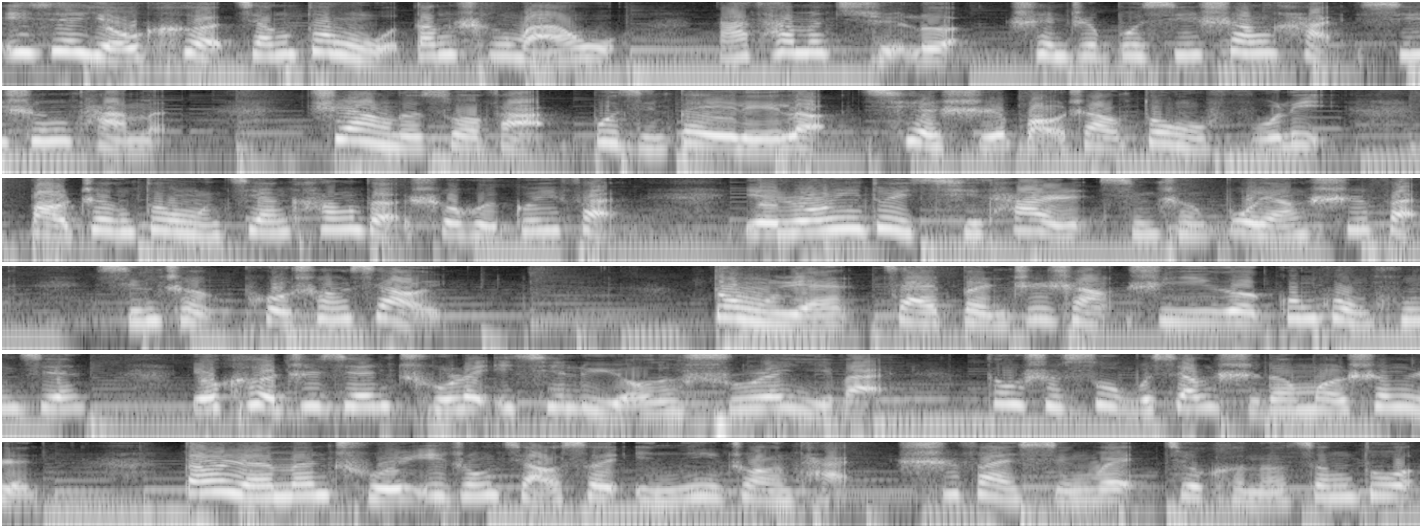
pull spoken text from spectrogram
一些游客将动物当成玩物，拿它们取乐，甚至不惜伤害、牺牲它们。这样的做法不仅背离了切实保障动物福利、保证动物健康的社会规范，也容易对其他人形成不良示范，形成破窗效应。动物园在本质上是一个公共空间，游客之间除了一起旅游的熟人以外，都是素不相识的陌生人。当人们处于一种角色隐匿状态，失范行为就可能增多。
